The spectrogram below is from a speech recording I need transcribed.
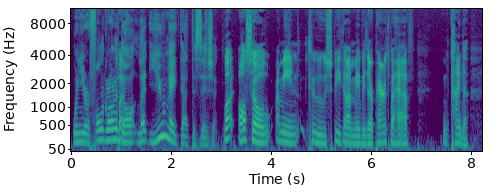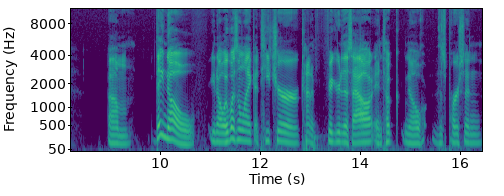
when you're a full grown But- adult, let you make that decision. But also, I mean, to speak on maybe their parents' behalf, kind of, um, they know, you know, it wasn't like a teacher kind of figured this out and took, you know, this person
